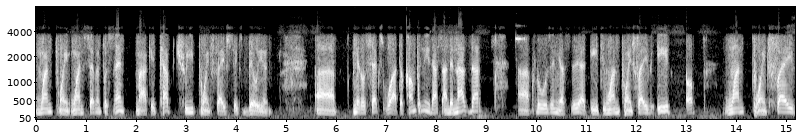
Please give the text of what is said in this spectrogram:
1.17 percent. Market cap 3.56 billion. Uh, Middlesex Water Company, that's on the Nasdaq, uh, closing yesterday at 81.58, up 1.5.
